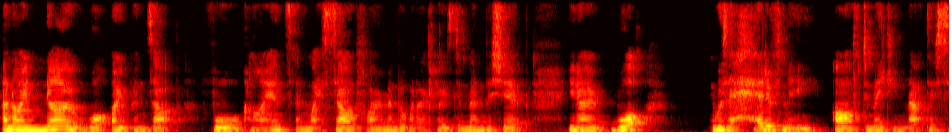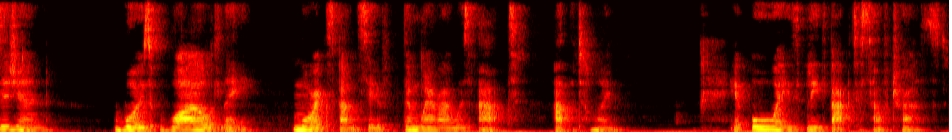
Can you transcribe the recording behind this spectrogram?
And I know what opens up for clients and myself. I remember when I closed a membership, you know, what was ahead of me after making that decision was wildly more expansive than where I was at at the time. It always leads back to self trust.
